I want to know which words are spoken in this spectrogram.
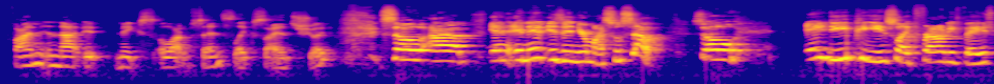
fun in that it makes a lot of sense, like science should. So, uh, and, and it is in your muscle cell. So ADP is like frowny face.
